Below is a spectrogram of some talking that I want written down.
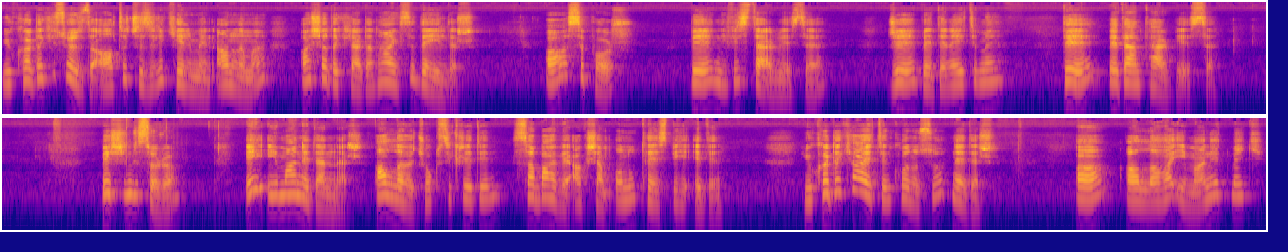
Yukarıdaki sözde altı çizili kelimenin anlamı aşağıdakilerden hangisi değildir? A. Spor B. Nefis terbiyesi C. Beden eğitimi D. Beden terbiyesi Beşinci soru. Ey iman edenler! Allah'ı çok zikredin, sabah ve akşam onu tesbih edin. Yukarıdaki ayetin konusu nedir? A. Allah'a iman etmek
